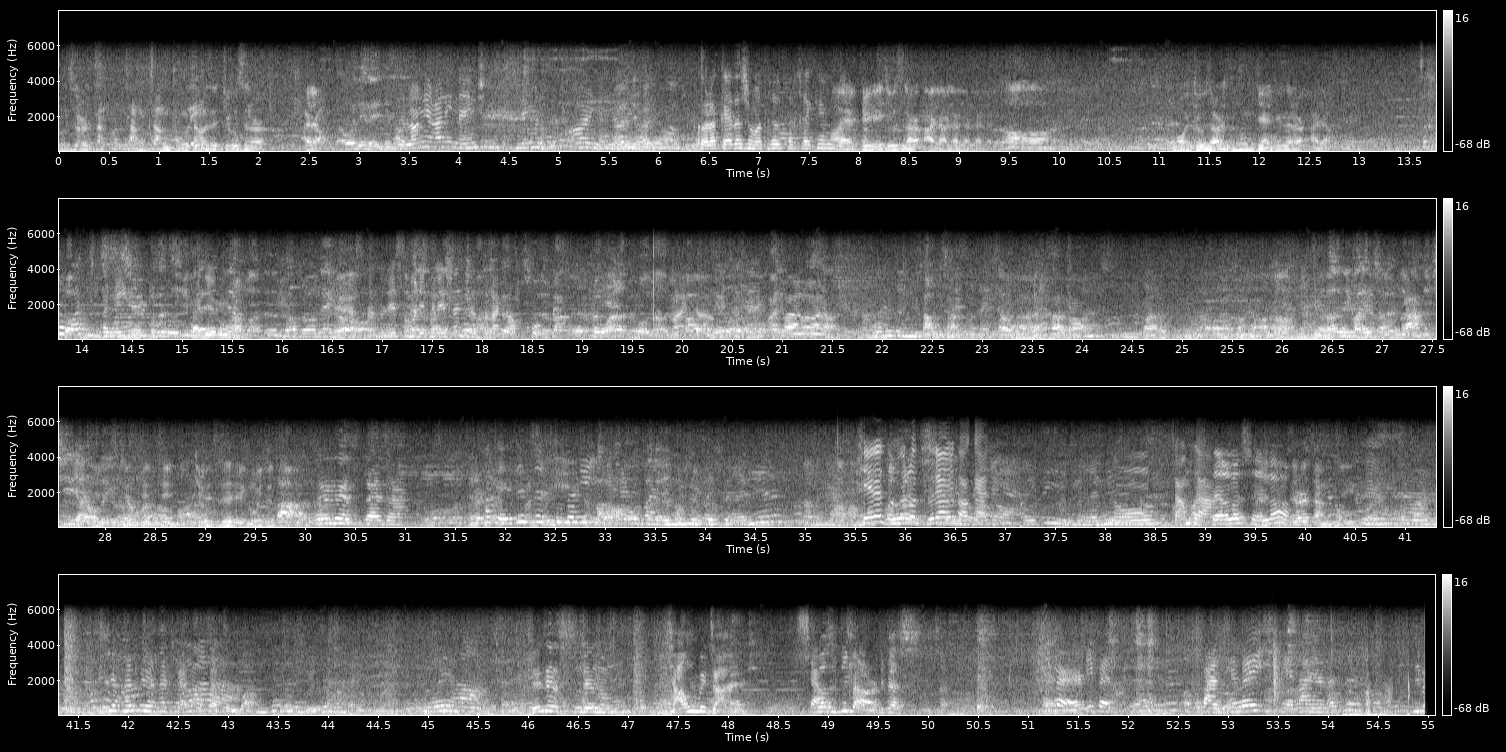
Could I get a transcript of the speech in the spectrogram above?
就是那儿张张涨痛，然后是就是那儿，哎呀！这不你那句话？哎，你还？刚才该到什么程度？哎，对的，就是那儿，哎呀呀呀呀！哦。哦，就是那儿是痛点，就在那儿，哎呀。这和我本人，大姐，你看。在那儿，哎呀。这和我这边的不是提前大姐嘛，到时候那个。但是那什么你可以选就是那个火，分完了之后，然后就放那个按钮。然后你把，你你记一下我的邮箱号码。就在这个位置。他这是这是不是你还是把你们回去了？现在做了治疗有啥感觉？弄胀不胀？得了是了有。点胀痛。对哈。现在十点钟，下午没在，我是礼拜二、礼拜四在。礼拜二、礼拜四，半天的一天那样，但是。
